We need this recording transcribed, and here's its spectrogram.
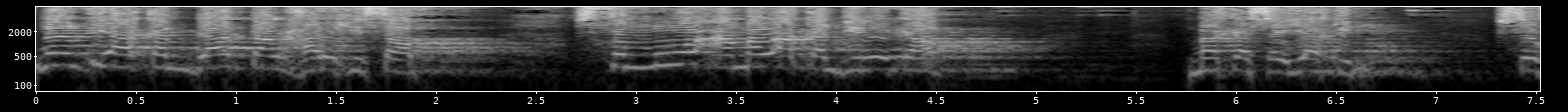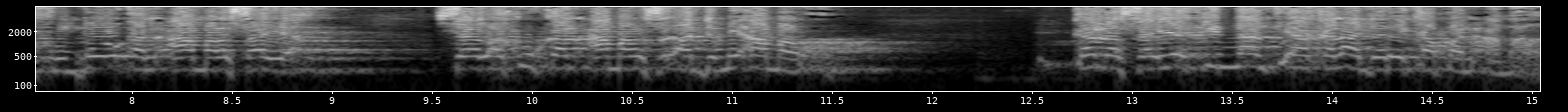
Nanti akan datang hari hisab. Semua amal akan direkap. Maka saya yakin saya kumpulkan amal saya saya lakukan amal demi amal. Karena saya yakin nanti akan ada rekapan amal.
